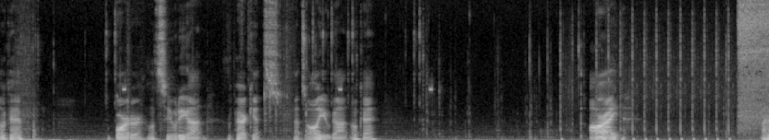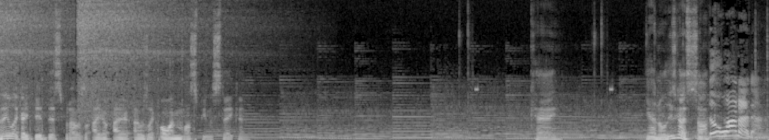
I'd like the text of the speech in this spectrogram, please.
Okay. Barter, let's see, what do you got? Repair kits. That's all you've got, okay. Alright. I think like I did this, but I was I, I I was like, oh I must be mistaken. Okay. Yeah, no, these guys suck. No wonder that.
